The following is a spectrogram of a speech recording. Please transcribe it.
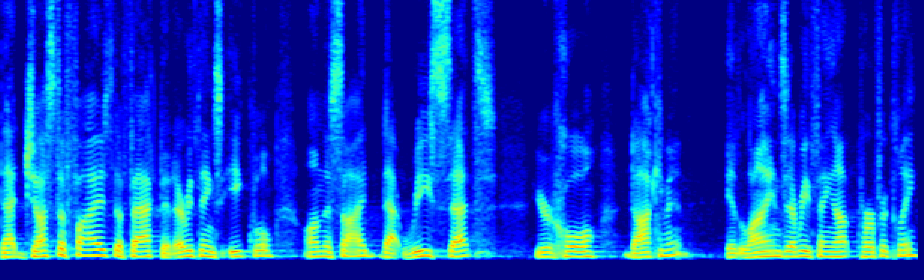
That justifies the fact that everything's equal on the side. That resets your whole document. It lines everything up perfectly.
